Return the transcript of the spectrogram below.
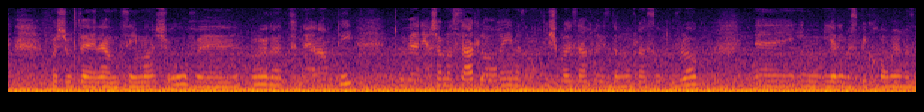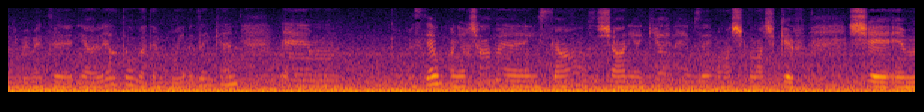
פשוט אה, להמציא משהו, ולא יודעת, נעלמתי, ואני עכשיו נוסעת להורים, אז אמרתי שאולי זה אחלה הזדמנות לעשות ולוג. אה, אם יהיה לי מספיק חומר אז אני באמת אעלה אה, אותו ואתם רואים את זה אם כן. אמ, אז זהו, אני עכשיו אסע, אה, וזה שעה אני אגיע אליהם, זה ממש ממש כיף שהם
